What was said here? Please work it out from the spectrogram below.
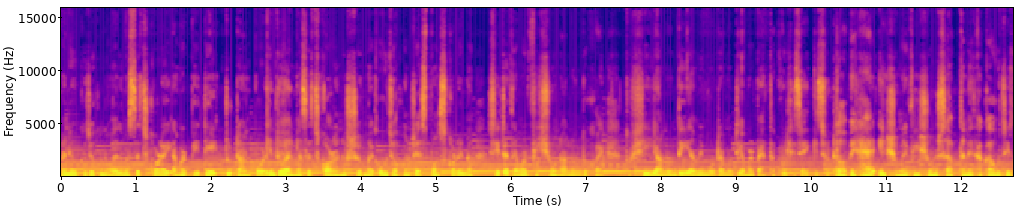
মানে ওকে যখন অয়েল ম্যাসাজ করাই, আমার পেটে একটু টান পড়ে। কিন্তু অয়েল ম্যাসাজ করানোর সময় ও যখন রেসপন্স করে না, সেটাতে আমার ভীষণ আনন্দ হয়। তো সেই আনন্দেই আমি মোটামুটি আমার ব্যথা ভুলে যাই কিছুটা। তবে হ্যাঁ এই সময় ভীষণ সাবধানে থাকা উচিত।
